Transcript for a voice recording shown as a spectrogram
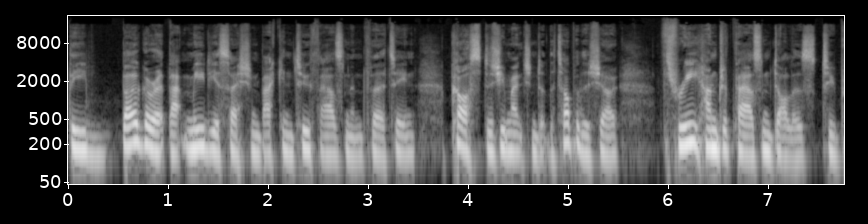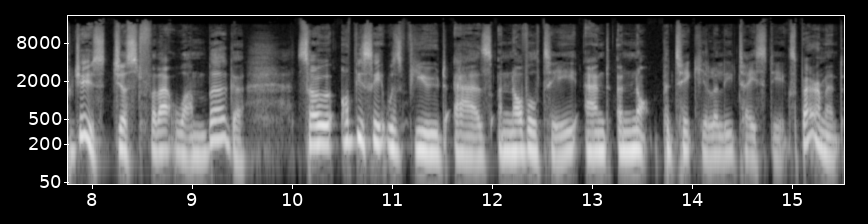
the burger at that media session back in 2013 cost, as you mentioned at the top of the show, $300,000 to produce just for that one burger. So obviously, it was viewed as a novelty and a not particularly tasty experiment.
